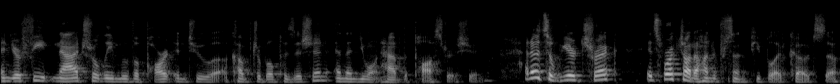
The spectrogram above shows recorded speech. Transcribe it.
and your feet naturally move apart into a comfortable position, and then you won't have the posture issue anymore. I know it's a weird trick. It's worked on 100% of the people I've coached. So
